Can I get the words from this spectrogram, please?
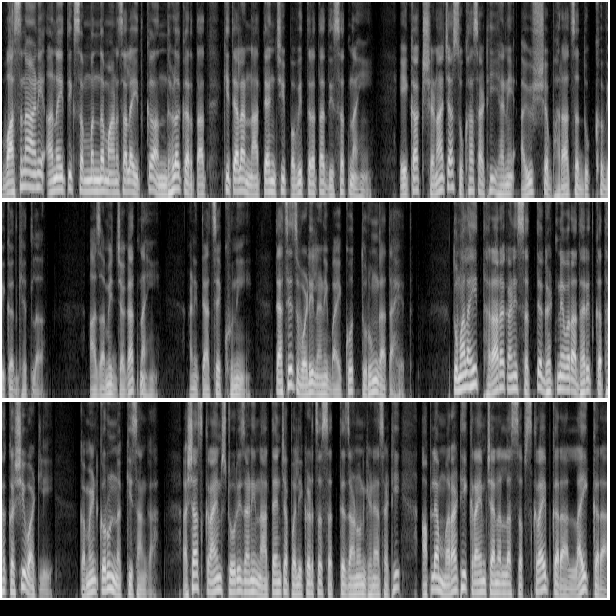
वासना आणि अनैतिक संबंध माणसाला इतकं अंधळं करतात की त्याला नात्यांची पवित्रता दिसत नाही. एका क्षणाच्या सुखासाठी ह्याने आयुष्यभराचं दुःख विकत घेतलं. आज आम्ही जगात नाही आणि त्याचे खुनी त्याचेच वडील आणि बायको तुरुंगात आहेत. तुम्हाला ही थरारक आणि सत्य घटनेवर आधारित कथा कशी वाटली कमेंट करून नक्की सांगा. अशाच क्राईम स्टोरीज आणि नात्यांच्या पलीकडचं सत्य जाणून घेण्यासाठी आपल्या मराठी क्राईम चॅनलला सबस्क्राईब करा लाईक करा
